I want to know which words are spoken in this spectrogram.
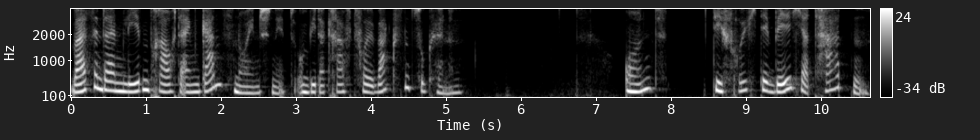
Was in deinem Leben braucht einen ganz neuen Schnitt, um wieder kraftvoll wachsen zu können? Und die Früchte welcher Taten,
